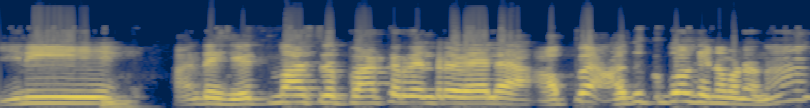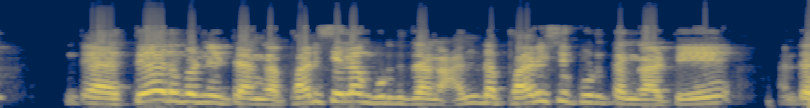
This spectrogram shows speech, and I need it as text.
இனி அந்த ஹெட் மாஸ்டர் பாக்குறதுன்ற வேலை. அப்ப அதுக்கு போக என்ன பண்ணனா இந்த தேர்வு பண்ணிட்டாங்க பரிசு எல்லாம் கொடுத்துட்டாங்க. அந்த பரிசு கொடுத்தங்காட்டி அந்த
